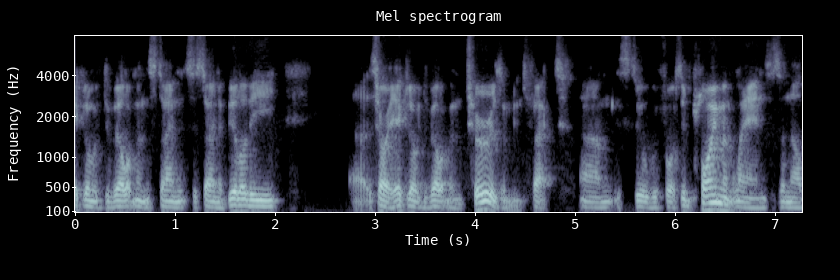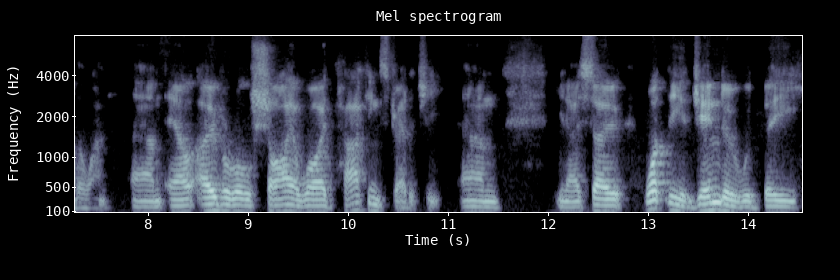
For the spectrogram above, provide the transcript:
economic development and sustainability. Uh, sorry, economic development and tourism, in fact, um, is still before us. Employment lands is another one. Um, our overall Shire-wide parking strategy. Um, you know, so what the agenda would be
